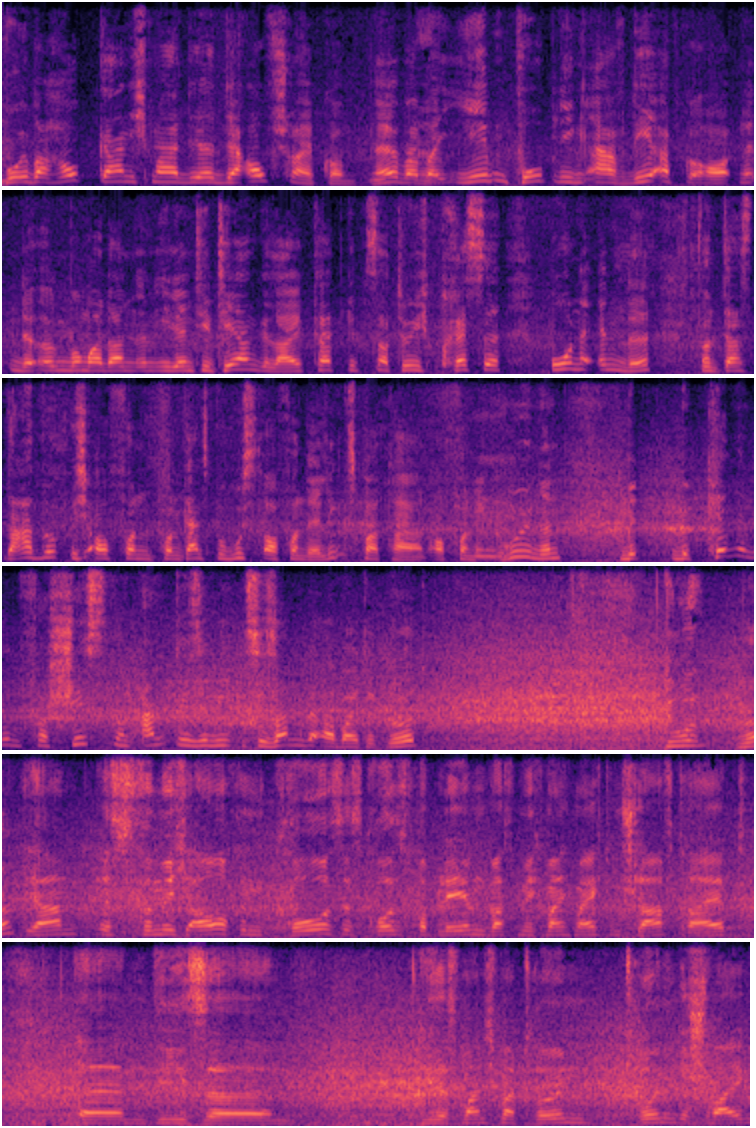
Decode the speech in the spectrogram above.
wo überhaupt gar nicht mal der, der Aufschrei kommt. Ne? Weil bei jedem popligen AfD-Abgeordneten, der irgendwo mal dann einen Identitären geliked hat, gibt es natürlich Presse ohne Ende. Und dass da wirklich auch von, von ganz bewusst auch von der Linkspartei und auch von den Grünen mit bekennenden Faschisten und Antisemiten zusammengearbeitet wird, Du, Ne? ja, ist für mich auch ein großes, großes Problem, was mich manchmal echt um Schlaf treibt. Ähm, diese, dieses manchmal dröhn, dröhnende Schweigen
